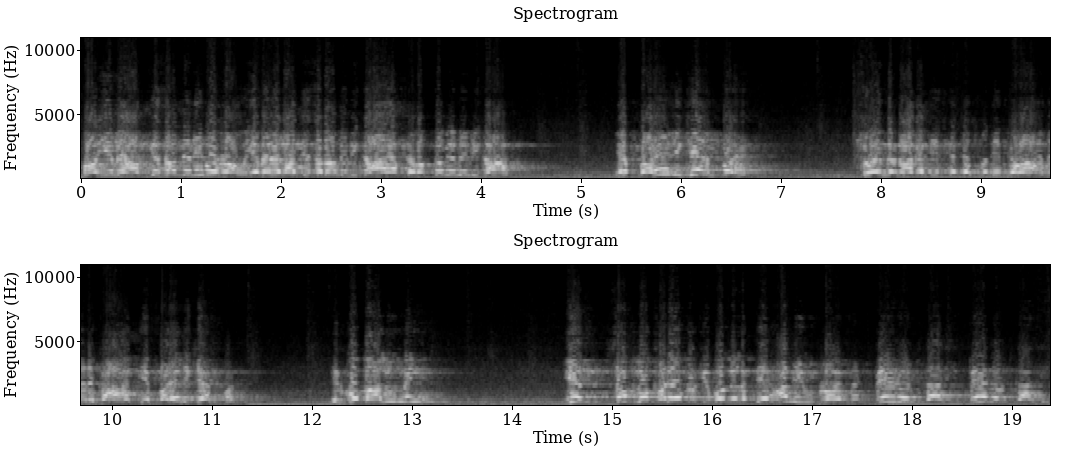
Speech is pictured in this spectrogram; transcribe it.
और ये मैं आपके सामने नहीं बोल रहा हूँ, ये मैंने राज्यसभा में भी कहा है, अपने वक्तव्य में भी कहा ये पढ़े लिखे अनपढ़ है। सुरेंद्र नागर जी, इसके चश्मदीद गवाह है। मैंने कहा कि ये पढ़े लिखे अनपढ़। इनको मालूम नहीं है। ये सब लोग खड़े होकर के बोलने लगते हैं अनएम्प्लॉयमेंट बेरोजगारी बेरोजगारी।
